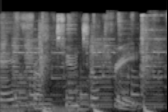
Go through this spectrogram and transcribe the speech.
every day from 2 till 3.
